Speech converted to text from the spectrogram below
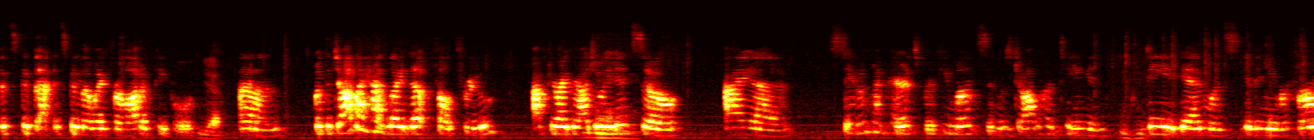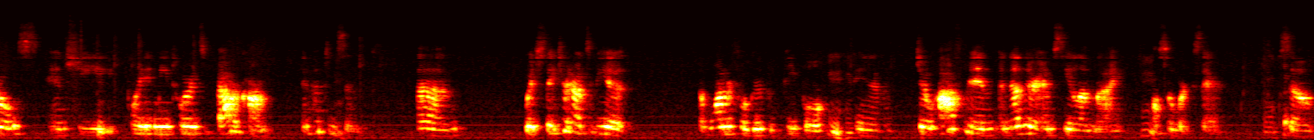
it's been that it's been that way for a lot of people. Yeah. Um, but the job I had lined up fell through after I graduated, so I uh, stayed with my parents for a few months and was job hunting. And Mhm. Dee again was giving me referrals, and she pointed me towards Bowercom in Hutchinson, um, which they turned out to be a, a wonderful group of people. Mhm. And Joe Hoffman, another MC alumni, Hmm. also works there. Okay. So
